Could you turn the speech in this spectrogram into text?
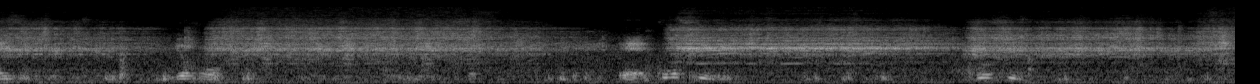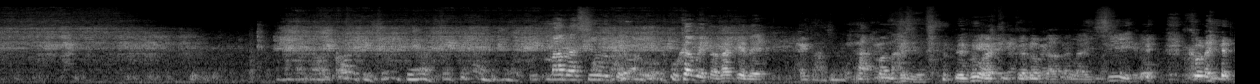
左両方えー、甲子甲子まだ赤いで手はしてないん。でまだ修正は浮かべただけで。はい。こんな味ですでうまくいくかどうかわからないしこれ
